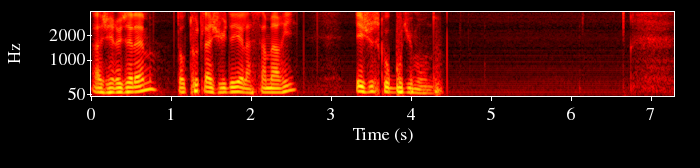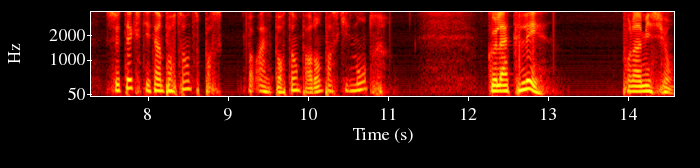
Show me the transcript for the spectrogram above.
à Jérusalem, dans toute la Judée et la Samarie, et jusqu'au bout du monde. Ce texte est important parce, qu'il montre que la clé pour la mission,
